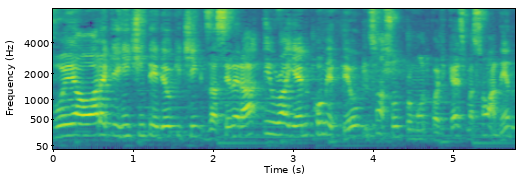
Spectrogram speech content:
foi a hora que a gente entendeu que tinha que desacelerar e o Ryan cometeu. Isso é um assunto para um outro podcast, mas só um adendo.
